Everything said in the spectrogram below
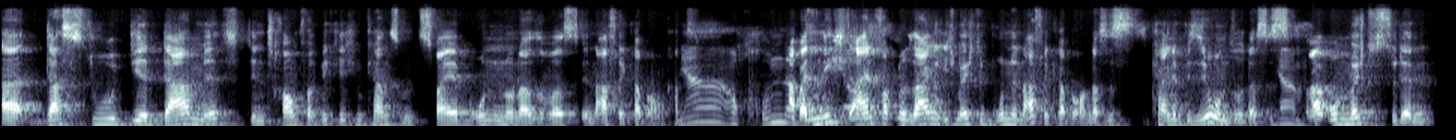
dass du dir damit den Traum verwirklichen kannst und zwei Brunnen oder sowas in Afrika bauen kannst. Ja, auch 100. Aber nicht einfach nur sagen, ich möchte Brunnen in Afrika bauen. Das ist keine Vision so. Das ist, Ja. warum möchtest du denn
